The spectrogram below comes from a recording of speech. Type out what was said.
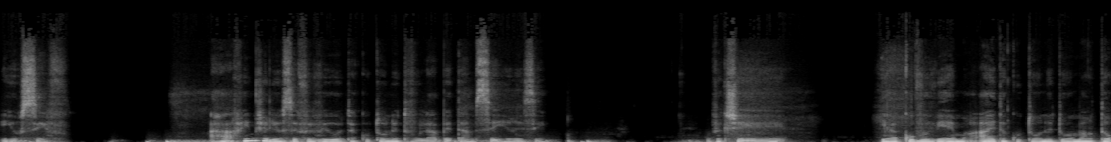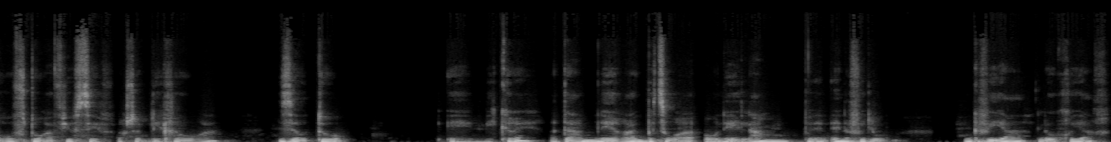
ליוסף? האחים של יוסף הביאו את הכותונת טבולה בדם שעיר עזים. וכשיעקב אביהם ראה את הכותונת, הוא אמר טרוף טורף יוסף. עכשיו, לכאורה, זה אותו מקרה, אדם נהרג בצורה, או נעלם, אין אפילו גבייה להוכיח,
